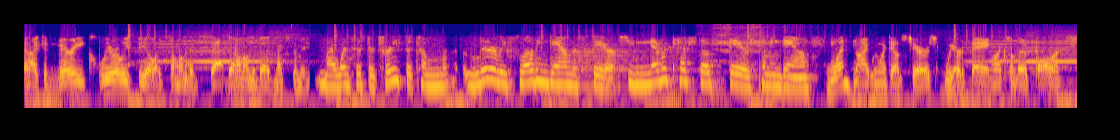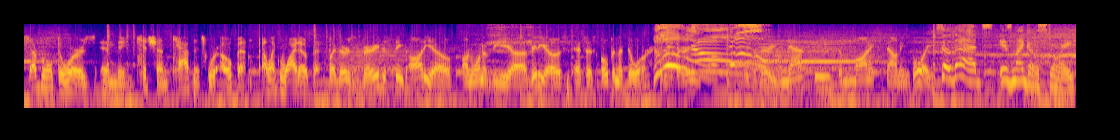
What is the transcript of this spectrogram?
and I could very clearly feel like someone had sat down on the bed next to me. My one sister Teresa come literally floating down the stairs. She never touched those stairs coming down. One night we went downstairs, we heard a bang like something had fallen. Several doors in the kitchen cabinets were open, like wide open. But there's very distinct audio on one of the uh, videos that says "Open the door." It's a very, very nasty, demonic sounding voice. So that is my ghost story.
